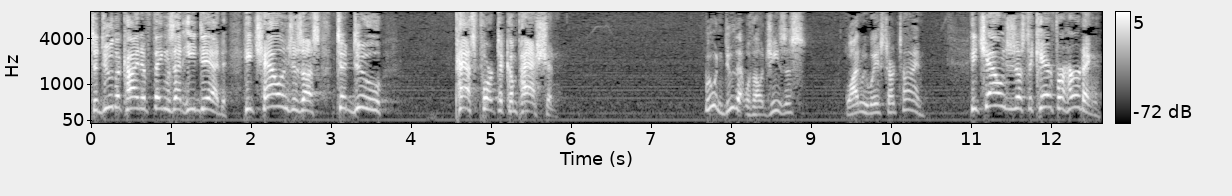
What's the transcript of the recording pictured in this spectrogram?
to do the kind of things that He did. He challenges us to do passport to compassion. We wouldn't do that without Jesus. Why do we waste our time? He challenges us to care for hurting.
